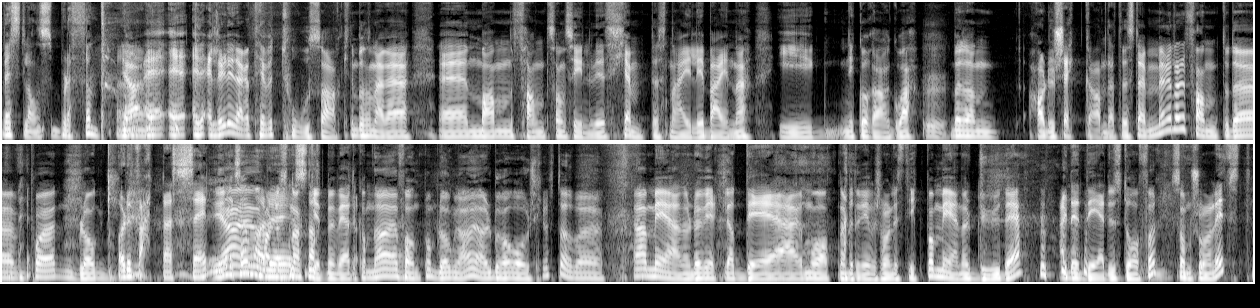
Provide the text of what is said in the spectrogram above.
vestlandsbløffen. Ja, eller de der TV 2-sakene på sånn derre Mann fant sannsynligvis kjempesnegl i beinet i Nicaragua. Mm. sånn, har du sjekka om dette stemmer, eller fant du det på en blogg? har du vært der selv? Ja, liksom? ja, har du snakket- snak med vedkommende? Ja, jeg fant på en blogg, ja, er det bra overskrift? Da? Ja, mener du virkelig at det er måten å bedrive journalistikk på? Mener du det? Er det det du står for som journalist?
